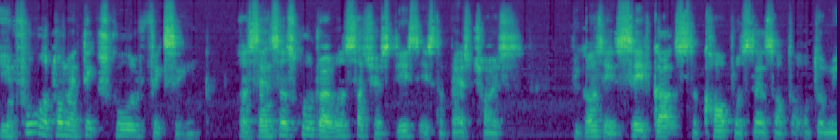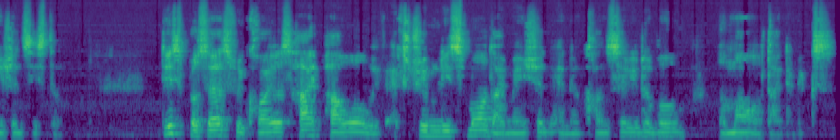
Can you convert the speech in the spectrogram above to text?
In full automatic screw fixing, a sensor screwdriver such as this is the best choice because it safeguards the core process of the automation system. This process requires high power with extremely small dimension and a considerable amount of dynamics.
